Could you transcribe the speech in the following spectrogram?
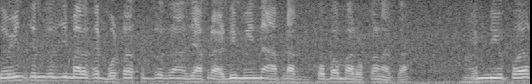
નવીનચંદ્રજી મારા સાહેબ બોટા સંપ્રદાય જે આપણે અઢી મહિના આપણા કોબામાં રોકાણ હતા એમની ઉપર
